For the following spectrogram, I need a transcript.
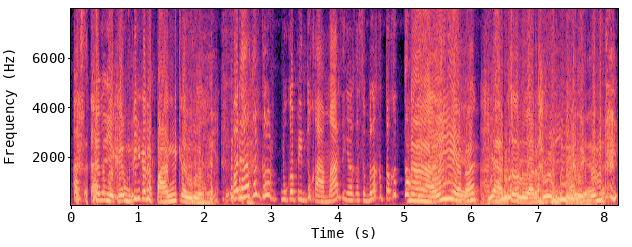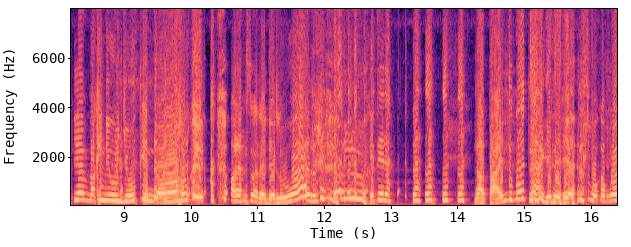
Kan Astaga. iya kayak mungkin karena panik kali ya. Padahal kan kalau buka pintu kamar tinggal ke sebelah ketok-ketok. nah iya kan. Dia harus keluar dulu ya. ya makin diunjukin dong. Orang suara dari luar Itu ya. lah lah lah lah. Ngapain tuh bocah gitu ya. terus bokap gue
